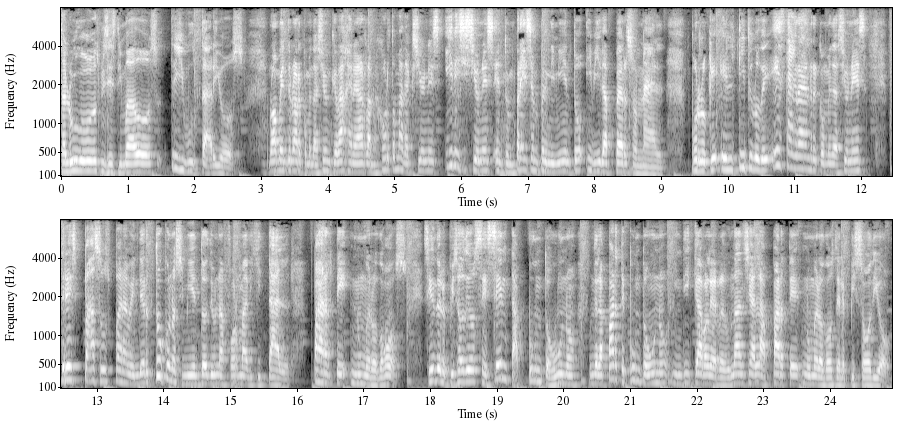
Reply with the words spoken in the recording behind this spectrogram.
Saludos mis estimados tributarios. Nuevamente una recomendación que va a generar la mejor toma de acciones y decisiones en tu empresa, emprendimiento y vida personal. Por lo que el título de esta gran recomendación es Tres pasos para vender tu conocimiento de una forma digital. Parte número 2, siendo el episodio 60.1, donde la parte punto 1 indica, vale redundancia, la parte número 2 del episodio.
